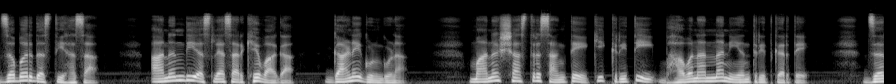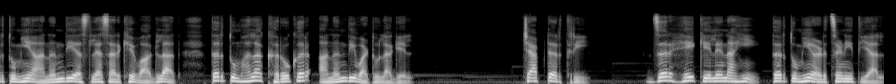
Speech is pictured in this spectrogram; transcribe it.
जबरदस्ती हसा. आनंदी असल्यासारखे वागा. गाणे गुणगुणा. मानसशास्त्र सांगते की कृती भावनांना नियंत्रित करते. जर तुम्ही आनंदी असल्यासारखे वागलात तर तुम्हाला खरोखर आनंदी वाटू लागेल. चॅप्टर थ्री जर हे केले नाही तर तुम्ही अडचणीत याल.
